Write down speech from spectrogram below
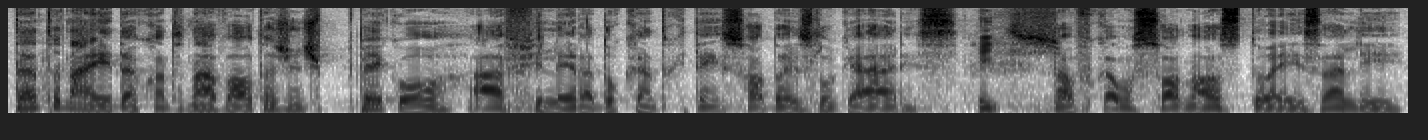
Tanto na ida quanto na volta, a gente pegou a fileira do canto que tem só dois lugares. Isso. Então ficamos só nós dois ali.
